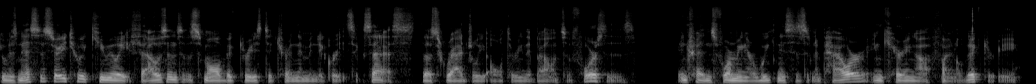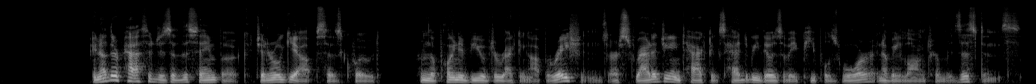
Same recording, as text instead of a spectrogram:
it was necessary to accumulate thousands of small victories to turn them into great success, thus gradually altering the balance of forces, and transforming our weaknesses into power and carrying off final victory. In other passages of the same book, General Giap says, quote, From the point of view of directing operations, our strategy and tactics had to be those of a people's war and of a long term resistance.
